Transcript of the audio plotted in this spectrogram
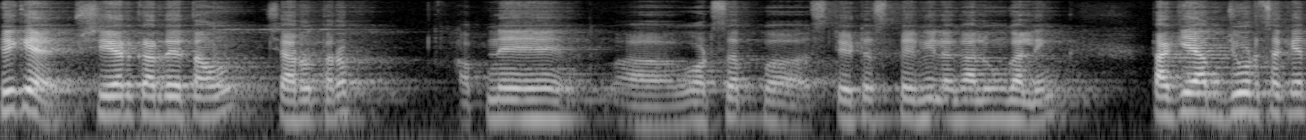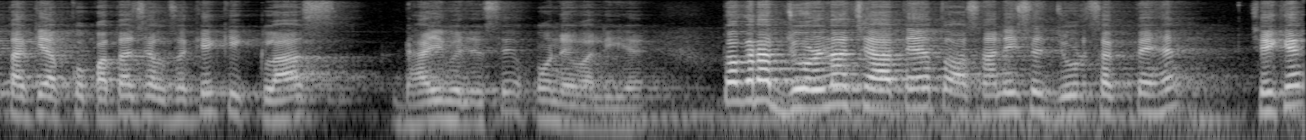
ठीक है? शेयर कर देता हूँ, चारों तरफ़। अपने व्हाट्सएप स्टेटस पे भी लगा लूँगा लिंक ताकि आप जुड़ सके, ताकि आपको पता चल सके कि क्लास ढाई बजे से होने वाली है। तो अगर आप जुड़ना चाहते हैं तो आसानी से जुड़ सकते हैं, ठीक है?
